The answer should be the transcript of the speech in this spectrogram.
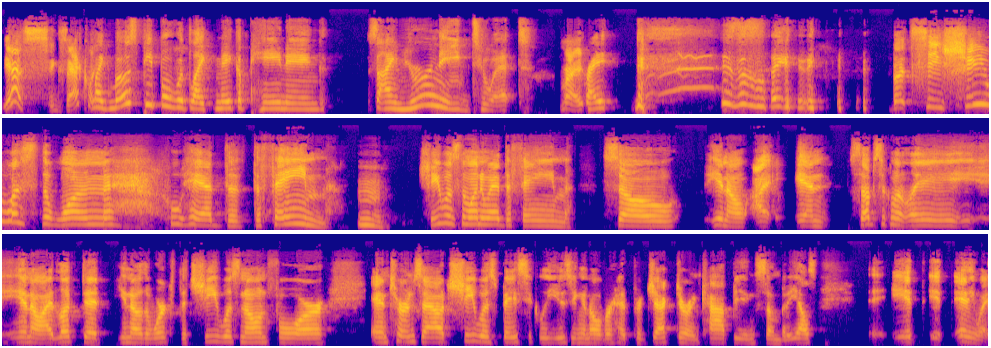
yes, exactly. Like most people would like make a painting, sign your name to it, right. right? this is like But see, she was the one who had the the fame. Mm. She was the one who had the fame. So you know, I and subsequently, you know, I looked at you know the work that she was known for, and turns out she was basically using an overhead projector and copying somebody else. It, it anyway.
